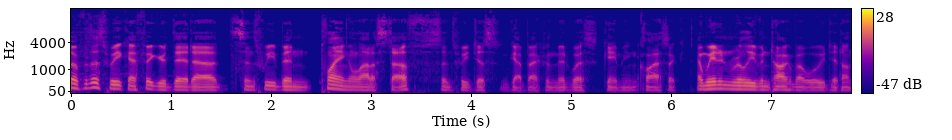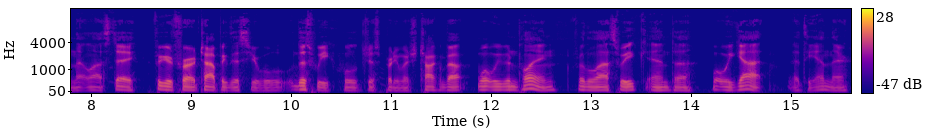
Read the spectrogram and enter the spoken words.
So for this week, I figured that uh, since we've been playing a lot of stuff since we just got back from the Midwest Gaming Classic, and we didn't really even talk about what we did on that last day, I figured for our topic this year, we'll, this week, we'll just pretty much talk about what we've been playing for the last week and uh, what we got at the end there.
